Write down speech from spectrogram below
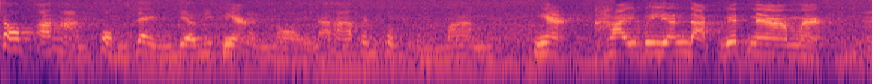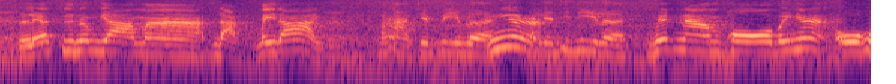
ชอบอาหารผมแต่อย่างเดียวนิดเนี่ๆยหน่อยๆนะคะ เป็นคนผมมัน เนี่ยใครไปเรียนดัดเวียดนามอะอ่า แล้วซื้อน้ำยามาดัดไม่ได้อะมาหาเจฟิล์มเลยเนี่ย มาเรียนที่นี่เลย เวียดนามพอไหมเนี่ยโอ้โห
